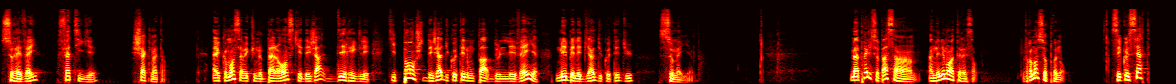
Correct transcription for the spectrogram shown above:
se réveillent fatiguées chaque matin. Elles commencent avec une balance qui est déjà déréglée, qui penche déjà du côté non pas de l'éveil, mais bel et bien du côté du sommeil. Mais après, il se passe un, élément intéressant, vraiment surprenant. C'est que certes,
